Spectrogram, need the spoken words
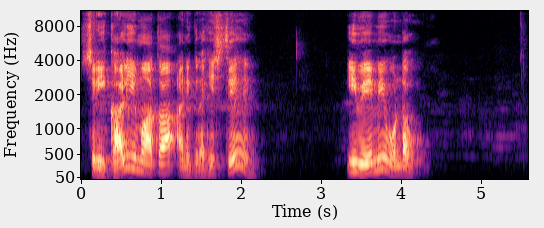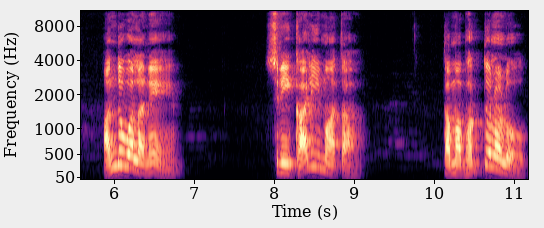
శ్రీ కాళీమాత అని గ్రహిస్తే ఇవేమీ ఉండవు. అందువల్లనే శ్రీ కాళీమాత తమ భక్తులలో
